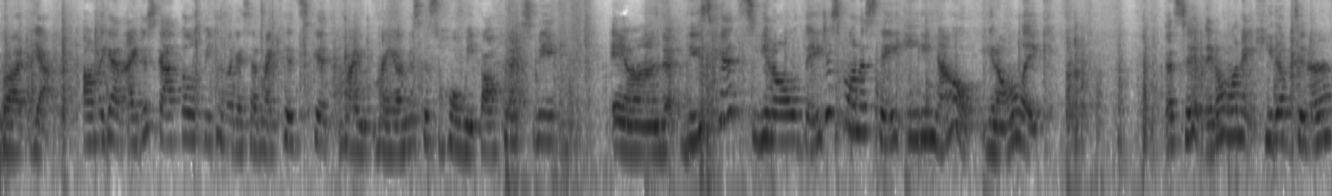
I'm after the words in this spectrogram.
But yeah, um, again, I just got those because like I said, my kids get, my, my youngest gets a whole week off next week. And these kids, you know, they just want to stay eating out, you know, like that's it. They don't want to heat up dinner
